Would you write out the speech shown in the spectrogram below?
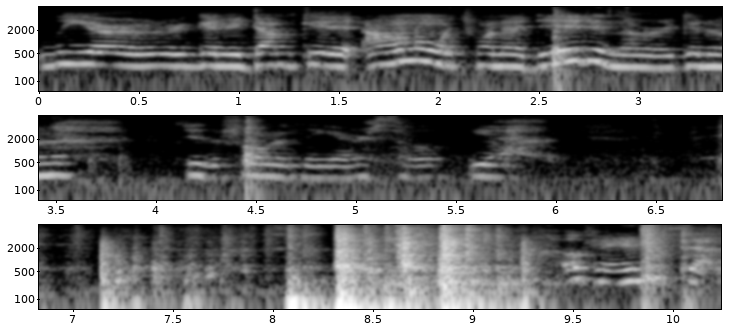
we are gonna dunk it. I don't know which one I did, and then we're gonna do the phone in the air. So yeah. Okay, missed that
